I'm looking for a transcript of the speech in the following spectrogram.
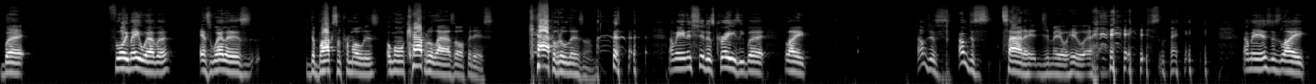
but Floyd Mayweather, as well as the boxing promoters, are going to capitalize off of this. Capitalism. I mean, this shit is crazy, but like, I'm just, I'm just tired of Jemele Hill, man. I mean, it's just like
